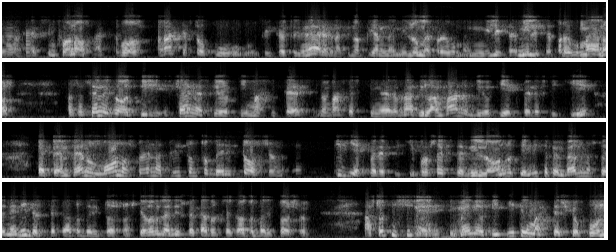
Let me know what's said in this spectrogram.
Γραμματάκης, συμφωνώ ακριβώς. Βάσει αυτό που την έρευνα την οποία μιλούμε, μίλησε, μίλησε προηγουμένως, θα σας έλεγα ότι φαίνεται ότι οι μαθητές, με βάση αυτή την έρευνα, αντιλαμβάνονται ότι οι εκπαιδευτικοί επεμβαίνουν μόνο στο 1 τρίτο των περιπτώσεων ίδια εκπαιδευτικοί, προσέξτε, δηλώνουν ότι εμείς επεμβαίνουμε στο 90% των περιπτώσεων, σχεδόν δηλαδή στο 100% των περιπτώσεων. Αυτό τι σημαίνει, Σημαίνει ότι είτε οι μαθητές σιωπούν,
